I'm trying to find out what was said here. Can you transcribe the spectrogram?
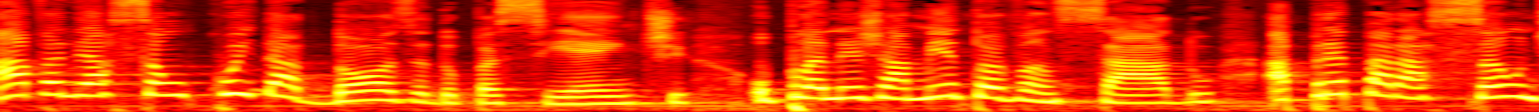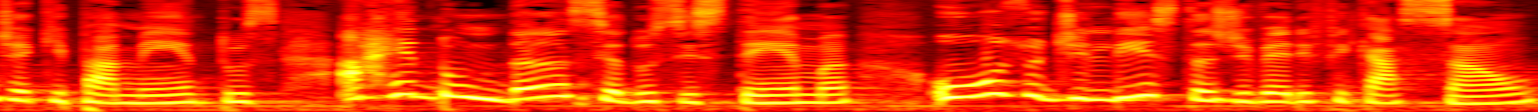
A avaliação cuidadosa do paciente, o planejamento avançado, a preparação de equipamentos, a redundância do sistema, o uso de listas de verificação,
